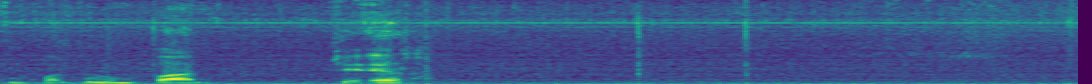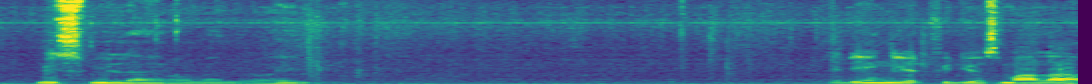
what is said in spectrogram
44 CR Bismillahirrahmanirrahim. Jadi yang lihat video semalam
